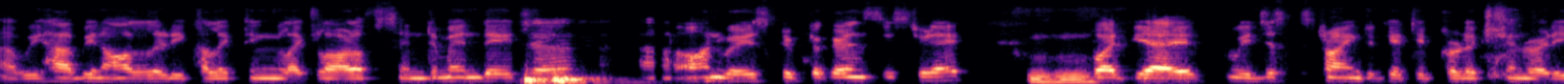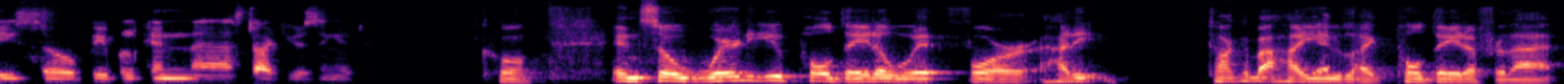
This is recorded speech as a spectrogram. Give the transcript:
uh, we have been already collecting like a lot of sentiment data uh, on various cryptocurrencies today Mm-hmm. But yeah, it, we're just trying to get it production ready so people can uh, start using it. Cool. And so, where do you pull data with for? How do you talk about how you yeah. like pull data for that?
